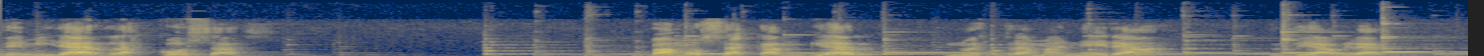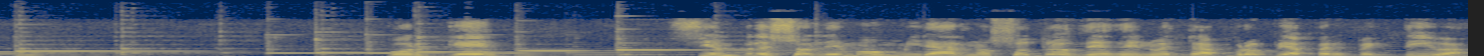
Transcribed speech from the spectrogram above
de mirar las cosas, vamos a cambiar nuestra manera de hablar. ¿Por qué? Siempre solemos mirar nosotros desde nuestra propia perspectiva.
